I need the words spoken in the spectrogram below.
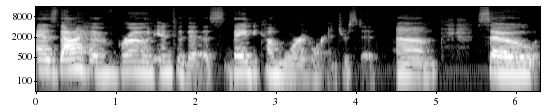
as, I have grown into this, they become more and more interested. Um so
